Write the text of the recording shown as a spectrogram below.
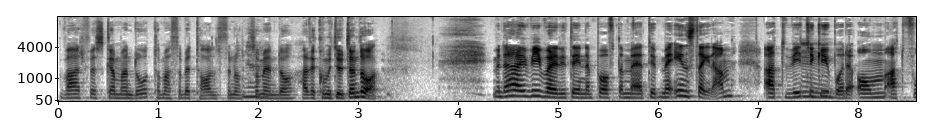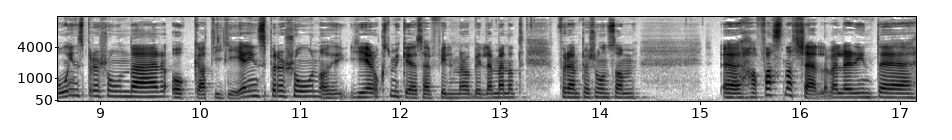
varför ska man då ta massa betalt för något ja. som ändå hade kommit ut ändå? Men det här har vi varit lite inne på ofta med, typ med Instagram. Att vi tycker mm. ju både om att få inspiration där och att ge inspiration och ger också mycket så filmer och bilder. Men att för en person som eh, har fastnat själv eller inte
